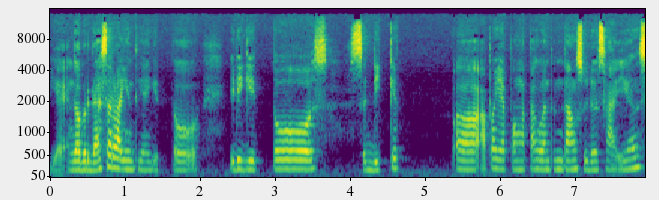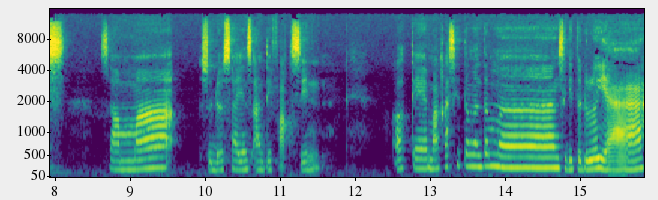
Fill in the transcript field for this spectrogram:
ya nggak berdasar lah intinya gitu. Jadi gitu sedikit uh, apa ya pengetahuan tentang pseudoscience sama pseudoscience anti vaksin. Oke, makasih teman-teman. Segitu dulu ya.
